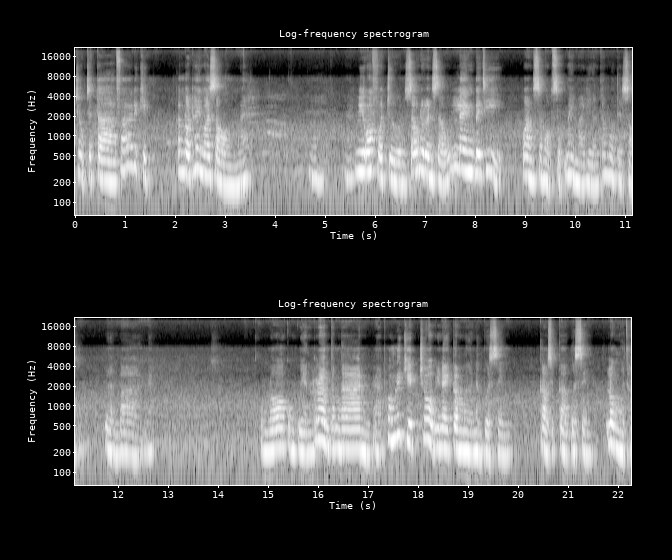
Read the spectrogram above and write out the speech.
โชคชะตาฟ้าลิขิตกำหนดให้มาส่องนะวีออฟฟอร์จูนเสาเรือนเสาแรงไปที่ความสงบสุขไม่มาเยือนทั้งหมดแต่สองเรือนบ้านนะกงล้อกงเกวียนเริ่มทำงานพรมลิขิตโชคอยู่ในกำมือหนึ่งเปอร์เซ็นต์ 99%ลงมือท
